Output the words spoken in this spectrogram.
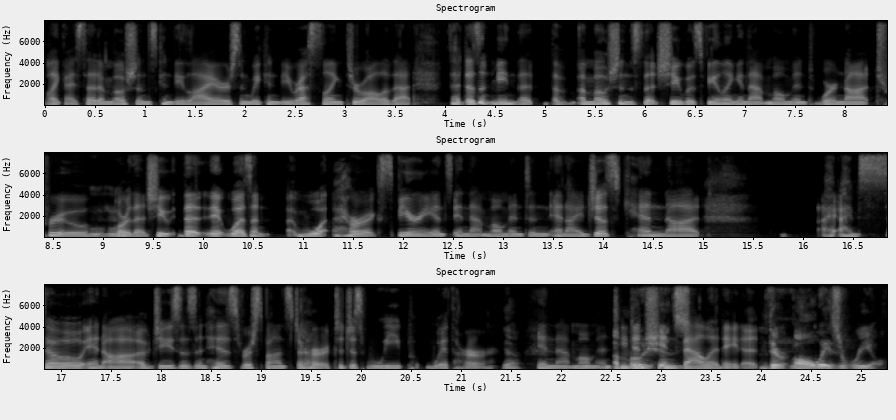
like I said, emotions can be liars and we can be wrestling through all of that, that doesn't mean that the emotions that she was feeling in that moment were not true Mhm. or that she that it wasn't what her experience in that moment and and I just cannot I, I'm so in awe of Jesus and his response to Yeah. her to just weep with her Yeah. in that moment. Emotions- he didn't invalidate it. They're Mhm. always real.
